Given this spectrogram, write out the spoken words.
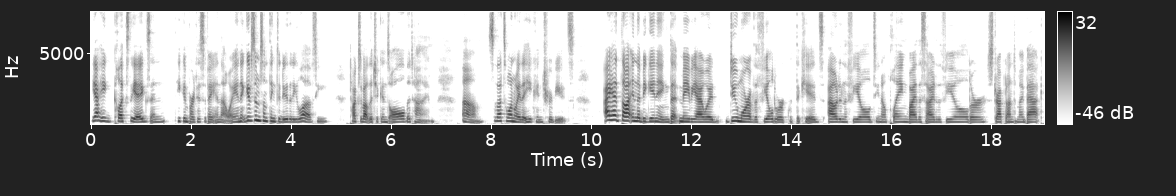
yeah, he collects the eggs and he can participate in that way, and it gives him something to do that he loves. He talks about the chickens all the time. Um, so that's one way that he contributes. I had thought in the beginning that maybe I would do more of the field work with the kids out in the field, you know, playing by the side of the field or strapped onto my back.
